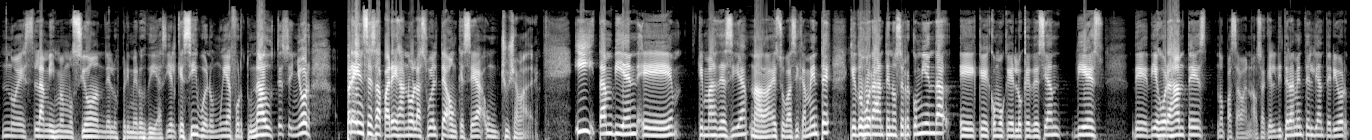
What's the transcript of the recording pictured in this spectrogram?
no es la misma emoción de los primeros días. Y el que sí, bueno, muy afortunado usted, señor, prensa esa pareja, no la suelte, aunque sea un chucha madre. Y también... Eh, ¿Qué más decía? Nada, eso básicamente, que dos horas antes no se recomienda, eh, que como que lo que decían 10, de 10 horas antes no pasaba nada. O sea que literalmente el día anterior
